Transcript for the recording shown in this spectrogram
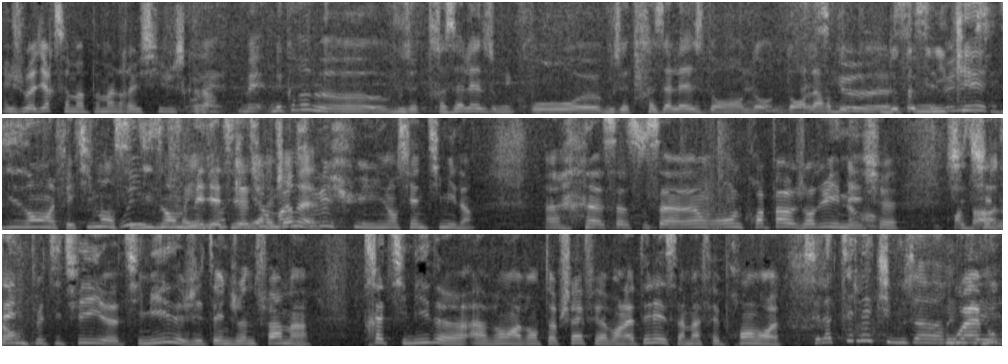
et je dois dire que ça m'a pas mal réussi jusque-là. Ouais. Mais, mais quand même, euh, vous êtes très à l'aise au micro, euh, vous êtes très à l'aise dans, dans, dans l'art de, euh, de ça, c'est communiquer. C'est 10 ans, effectivement, c'est Oui, 10 ans enfin, de médiatisation. Moi, vous savez, je suis une ancienne timide. hein. Ça, ça- ça- on ne le croit pas aujourd'hui, mais j'étais une petite fille timide, j'étais une jeune femme très timide avant, avant Top Chef et avant la télé. Ça m'a fait prendre C'est la télé qui vous a Ouais, beaucoup.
